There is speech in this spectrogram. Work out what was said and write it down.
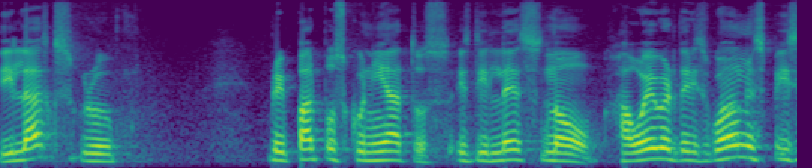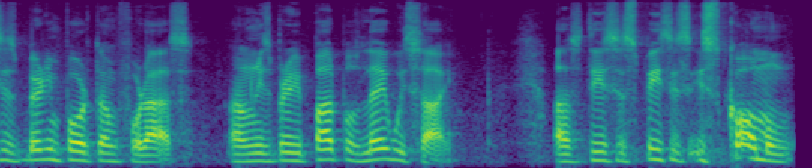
The last group, Brevipalpus cuneatus, is the less known. However, there is one species very important for us, and it's Brevipalpus lewisi, as this species is common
